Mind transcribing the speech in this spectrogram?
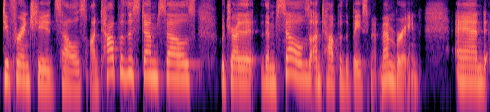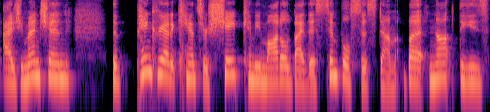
differentiated cells on top of the stem cells, which are themselves on top of the basement membrane. And as you mentioned, the pancreatic cancer shape can be modeled by this simple system, but not these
